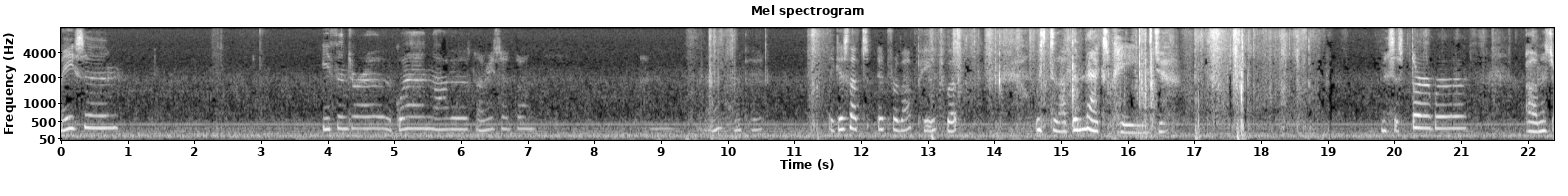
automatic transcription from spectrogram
Mason, Ethan Terrell, Gwen, August, them. Okay. I guess that's it for that page, but we still have the next page. Mrs. Thurber, uh, Mr.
